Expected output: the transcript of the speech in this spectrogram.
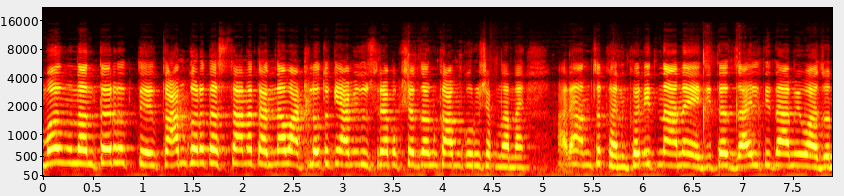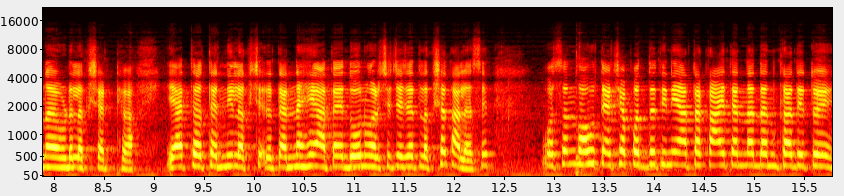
मग नंतर ते काम करत असताना त्यांना वाटलं होतं की आम्ही दुसऱ्या पक्षात जाऊन काम करू शकणार नाही. अरे आमचं खणखणीत नाणं आहे. जिथं जाईल तिथं आम्ही वाजवणार एवढं लक्षात ठेवा. यात त्यांनी लक्ष त्यांना हे आता दोन वर्षाच्या ज्यात लक्षात आलं असेल वसंत भाऊ त्याच्या पद्धतीने आता काय त्यांना दणका देतोय?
